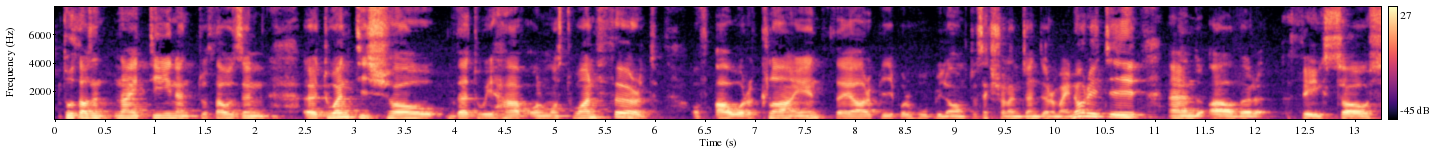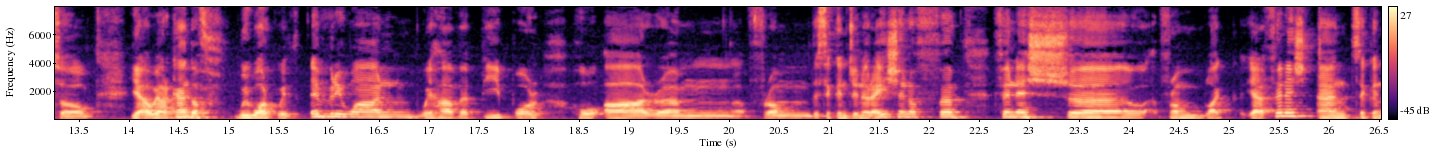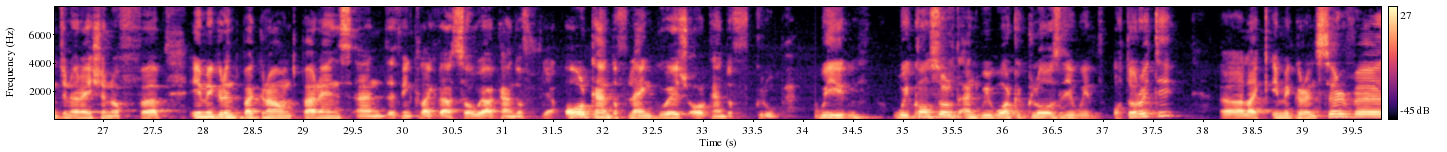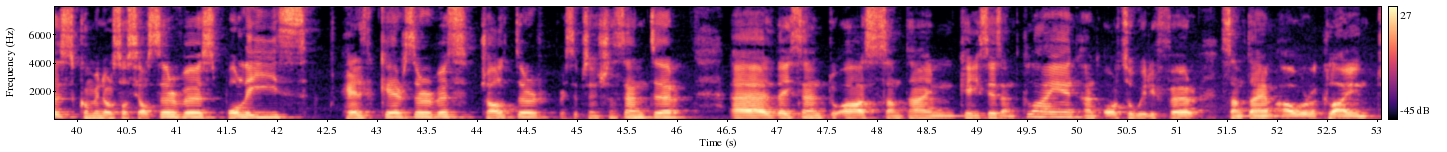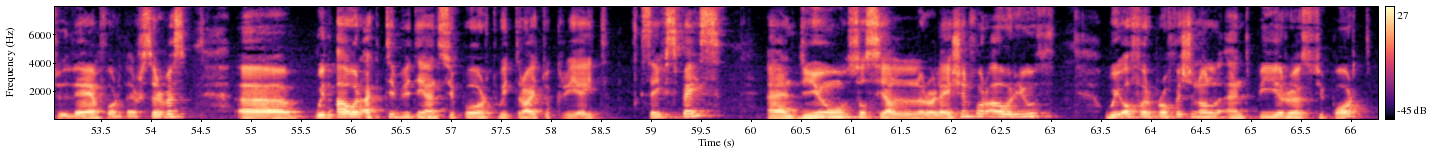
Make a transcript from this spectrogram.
2019 and 2020 show that we have almost one third of our clients they are people who belong to sexual and gender minority and other things so so yeah we are kind of we work with everyone we have uh, people who are um, from the second generation of uh, Finnish, uh, from like yeah Finnish and second generation of uh, immigrant background parents and things like that. So we are kind of yeah all kind of language, all kind of group. We we consult and we work closely with authority uh, like immigrant service, communal social service, police, healthcare service, shelter, reception center uh, they send to us sometimes cases and client, and also we refer sometimes our client to them for their service. Uh, with our activity and support, we try to create safe space and new social relation for our youth. We offer professional and peer support,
